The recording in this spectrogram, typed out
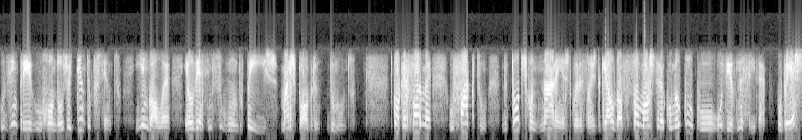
o desemprego ronda os 80% e Angola é o 12 país mais pobre do mundo. De qualquer forma, o facto de todos condenarem as declarações de Geldof só mostra como ele colocou o dedo na ferida. O BES,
